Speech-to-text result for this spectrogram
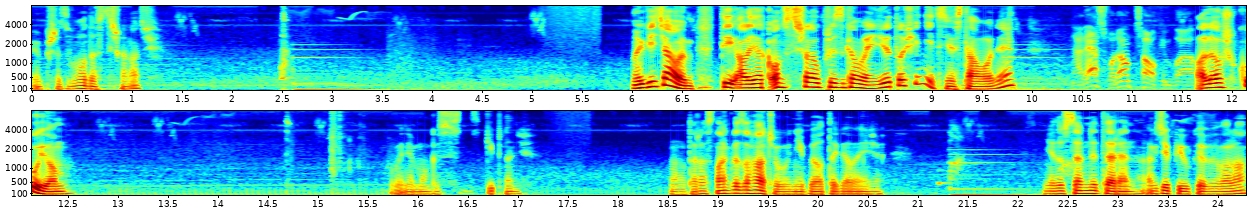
Wiem przez wodę strzelać. No i wiedziałem. Ty, ale jak on strzelał przez gałęzie, to się nic nie stało, nie? Ale oszukują. Bo nie mogę skipnąć. No, teraz nagle zahaczył niby o te gałęzie. Niedostępny teren. A gdzie piłkę wywala?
